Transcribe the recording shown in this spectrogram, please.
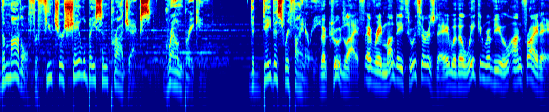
The model for future shale basin projects. Groundbreaking. The Davis Refinery. The Crude Life every Monday through Thursday with a week in review on Friday.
